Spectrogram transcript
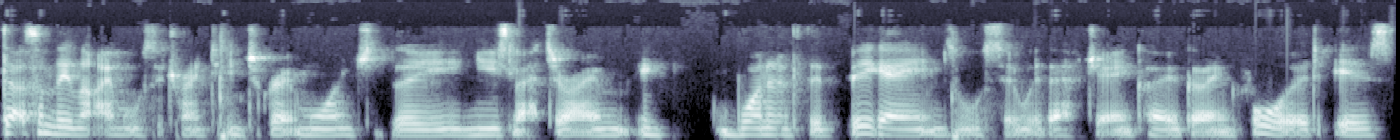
that's something that I'm also trying to integrate more into the newsletter. I'm one of the big aims also with FJ and Co going forward is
